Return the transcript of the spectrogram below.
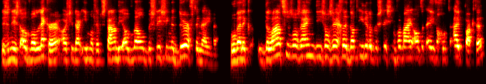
Dus dan is het ook wel lekker als je daar iemand hebt staan die ook wel beslissingen durft te nemen. Hoewel ik de laatste zal zijn die zal zeggen dat iedere beslissing voor mij altijd even goed uitpakte.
